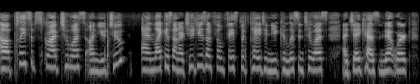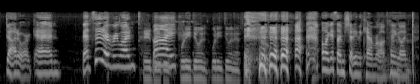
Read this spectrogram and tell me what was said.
Uh, please subscribe to us on YouTube and like us on our Two Jews on Film Facebook page, and you can listen to us at jcastnetwork.org. And that's it, everyone. Hey, baby, Bye. what are you doing? What are you doing after this show? oh, I guess I'm shutting the camera off. Hang on.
